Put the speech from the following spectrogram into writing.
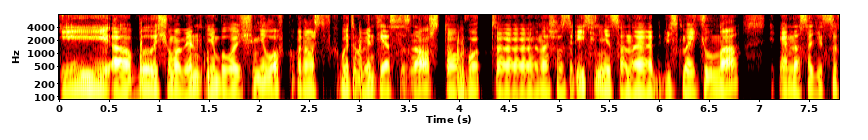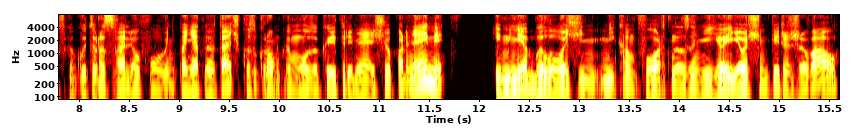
и а, был еще момент, мне было еще неловко, потому что в какой-то момент я осознал, что вот э, наша зрительница, она весьма юна, и она садится в какую-то развалюху, непонятную тачку с громкой музыкой и тремя еще парнями, и мне было очень некомфортно за нее, я очень переживал.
